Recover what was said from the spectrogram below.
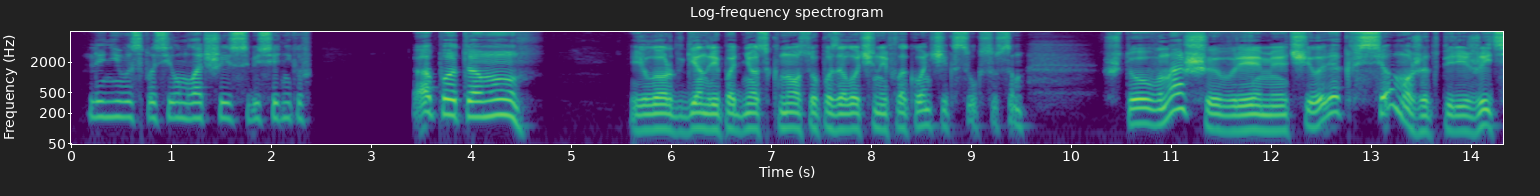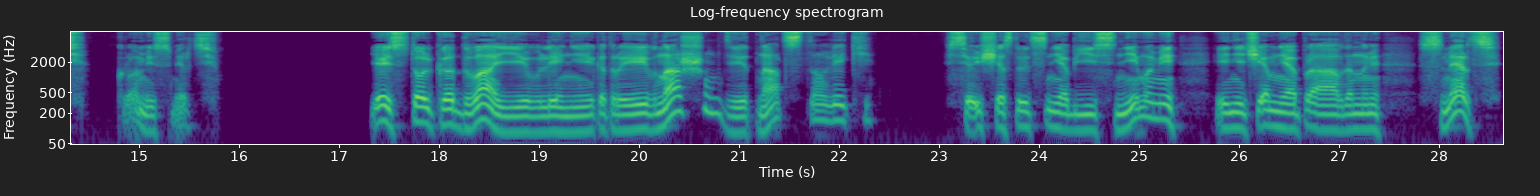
— лениво спросил младший из собеседников. «А потому...» И лорд Генри поднес к носу позолоченный флакончик с уксусом, что в наше время человек все может пережить, кроме смерти. Есть только два явления, которые и в нашем девятнадцатом веке все еще остаются необъяснимыми и ничем не оправданными. Смерть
